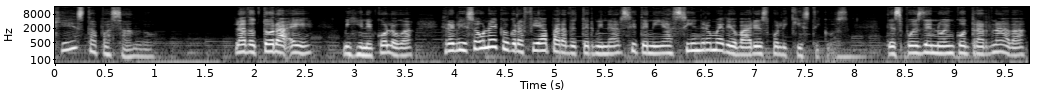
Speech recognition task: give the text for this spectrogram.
¿Qué está pasando? La doctora E, mi ginecóloga, realizó una ecografía para determinar si tenía síndrome de ovarios poliquísticos. Después de no encontrar nada,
